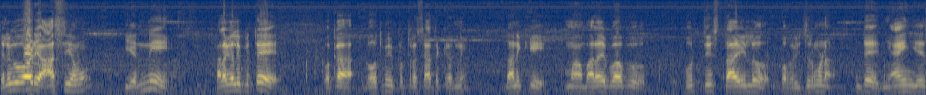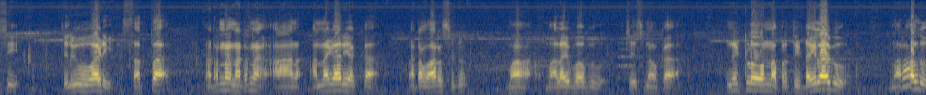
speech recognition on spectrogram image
తెలుగువాడి ఆశయము ఇవన్నీ కలగలిపితే ఒక గౌతమిపుత్ర శాతకర్ణి. దానికి మా బాలయ్య బాబు పూర్తి స్థాయిలో ఒక విజృంభణ అంటే న్యాయం చేసి తెలుగువాడి సత్తా నటన నటన ఆ అన్నగారి యొక్క నట వారసుడు మా బాలయ్య బాబు చేసిన ఒక అన్నిట్లో ఉన్న ప్రతి డైలాగు నరాలు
